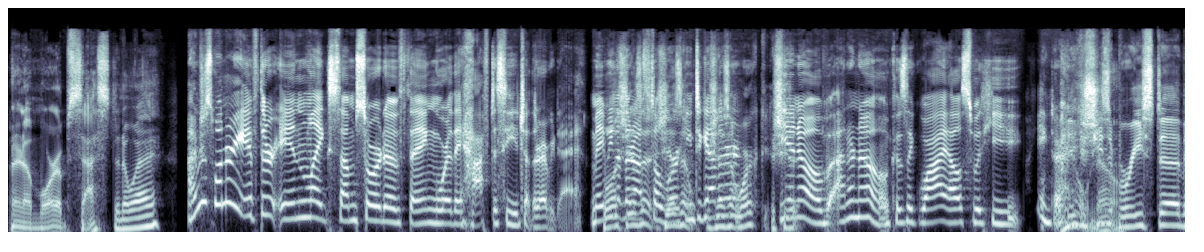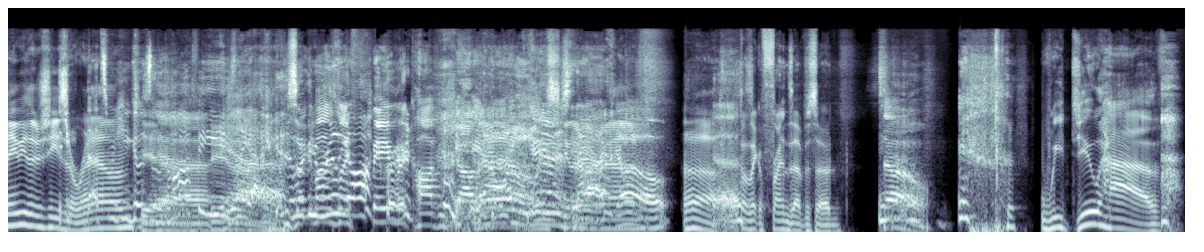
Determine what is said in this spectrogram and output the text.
i don't know more obsessed in a way I'm just wondering if they're in like some sort of thing where they have to see each other every day. Maybe Well, they're not still she working together. She doesn't work. She you know, but I don't know because like why else would he? fucking drive? Maybe she's a barista. Maybe there's he's around. That's where he goes to the coffee. He's Yeah. like, He's it like, would be mine's really my awkward. favorite coffee shop. Yeah. I Yeah. who's Yeah. go. Sounds like a Friends episode. so we do have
